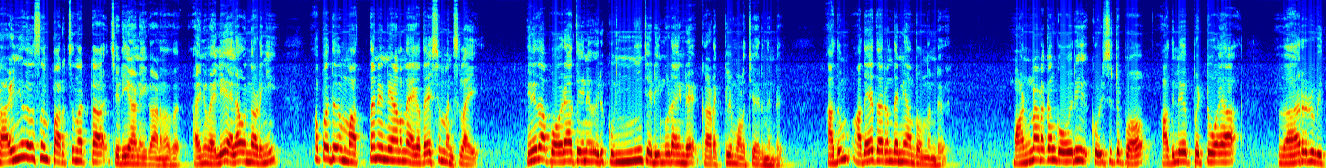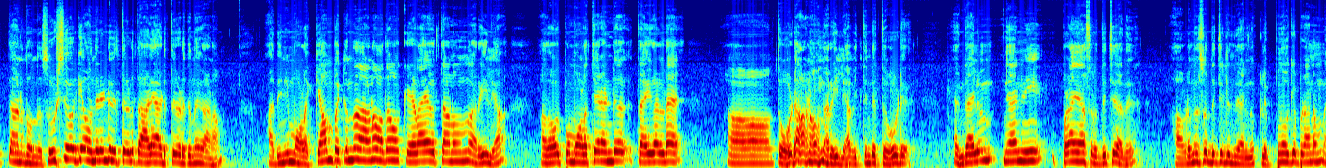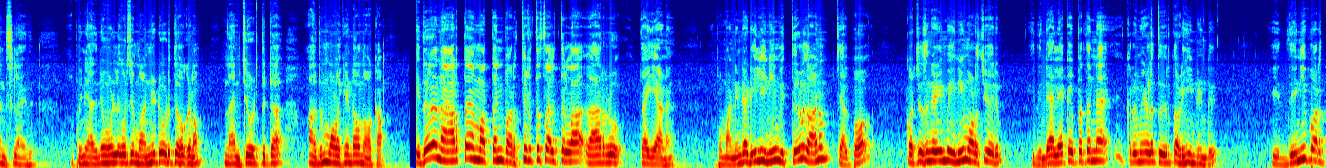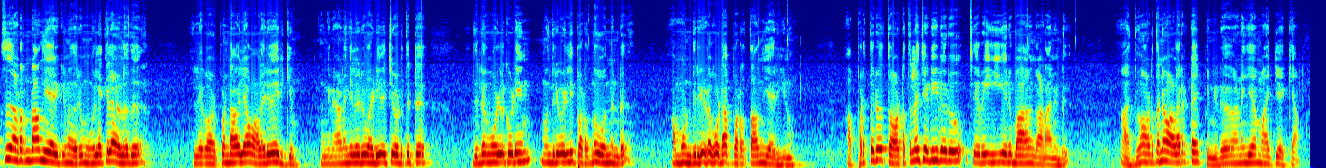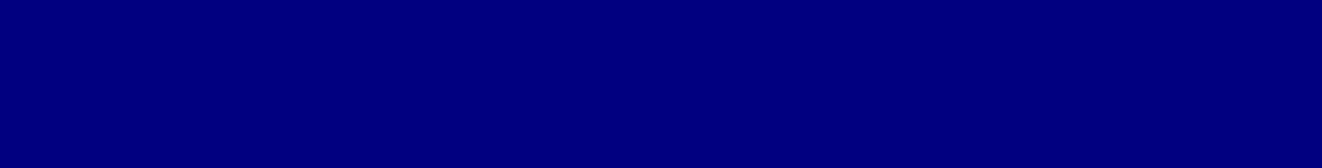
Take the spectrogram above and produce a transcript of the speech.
കഴിഞ്ഞ ദിവസം പറിച്ചു നട്ട ചെടിയാണ് ഈ കാണുന്നത്. അതിന് വലിയ ഇല വന്നു തുടങ്ങി. അപ്പോൾ ഇത് മത്തൻ തന്നെയാണെന്ന് ഏകദേശം മനസ്സിലായി. പിന്നെ ഇതാ പോരാത്തതിന് ഒരു കുഞ്ഞി ചെടിയും കൂടെ അതിന്റെ കടക്കിൽ മുളച്ച് വരുന്നുണ്ട്. അതും അതേ തരം തന്നെയാണെന്ന് തോന്നുന്നുണ്ട്. മണ്ണടക്കം കോരി കുഴിച്ചിട്ടിപ്പോൾ അതിൽ പെട്ടുപോയ വേറൊരു വിത്താണ് തോന്നുന്നത് സൂക്ഷിച്ച് നോക്കിയാൽ ഒന്ന് രണ്ട് വിത്തുകൾ താഴെ അടുത്ത് കിടക്കുന്നത് കാണാം. അതിനി മുളയ്ക്കാൻ പറ്റുന്നതാണോ അതോ കേടായ വിത്താണോ എന്നൊന്നും അറിയില്ല. അതോ ഇപ്പോൾ മുളച്ച രണ്ട് തൈകളുടെ തോടാണോ എന്നറിയില്ല വിത്തിന്റെ തോട്. എന്തായാലും ഞാൻ ഇനി ഇപ്പോഴാണ് ഞാൻ ശ്രദ്ധിച്ചത് അത്. അവിടെ നിന്ന് ശ്രദ്ധിച്ചിട്ടില്ലായിരുന്നു. ക്ലിപ്പ് നോക്കിയപ്പോഴാണ് മനസ്സിലായത്. അപ്പോൾ ഇനി അതിന്റെ മുകളിൽ കുറച്ച് മണ്ണിട്ട് കൊടുത്ത് നോക്കണം. നനച്ചു കൊടുത്തിട്ട് അതും മുളയ്ക്കണ്ടോ നോക്കാം. ഇത് നേരത്തെ മത്തൻ പറിച്ചെടുത്ത സ്ഥലത്തുള്ള വേറൊരു തൈയാണ്. അപ്പോൾ മണ്ണിന്റെ അടിയിൽ ഇനിയും വിത്തുകൾ കാണും. ചിലപ്പോൾ കുറച്ച് ദിവസം കഴിയുമ്പോൾ ഇനിയും മുളച്ച് വരും. ഇതിന്റെ ഇലയൊക്കെ ഇപ്പം തന്നെ കൃമികൾ തീർത്ത് തുടങ്ങിയിട്ടുണ്ട്. ഇതിനി പറിച്ച് നടണ്ടെന്ന് വിചാരിക്കണം ഒരു മൂലക്കിലാണ് ഉള്ളത്. വലിയ കുഴപ്പമുണ്ടാവില്ല വളരുമായിരിക്കും അങ്ങനെയാണെങ്കിൽ ഒരു വടി വെച്ച് കൊടുത്തിട്ട് ഇതിന്റെ മുകളിൽ കൂടിയും മുന്തിരിവള്ളി പടർന്നു പോകുന്നുണ്ട്. ആ മുന്തിരിയുടെ കൂടെ പടർത്താമെന്ന് വിചാരിക്കുന്നു അപ്പുറത്തൊരു തോട്ടത്തിലെ ചെടിയുടെ ഒരു ചെറിയൊരു ഭാഗം കാണാനുണ്ട്. അതും അവിടെ തന്നെ വളരട്ടെ. പിന്നീട് വേണമെങ്കിൽ മാറ്റി വയ്ക്കാം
